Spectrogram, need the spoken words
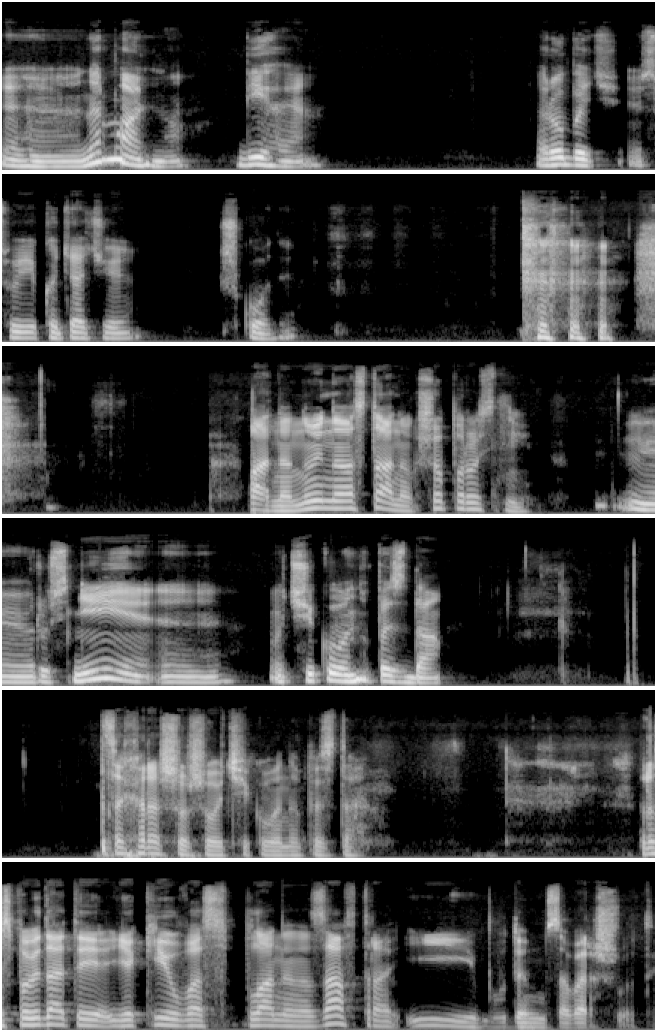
Е, Нормально, бігає, робить свої котячі шкоди. Ладно, ну і наостанок, що по русні? Е, Русні е, очікувано пизда. Це хорошо, що очікувана пизда. Розповідайте, які у вас плани на завтра, і будемо завершувати.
